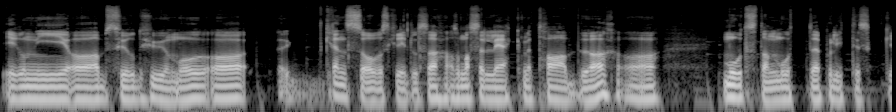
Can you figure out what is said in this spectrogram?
ironi og absurd humor og grenseoverskridelser. Altså masse lek med tabuer og motstand mot det politisk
